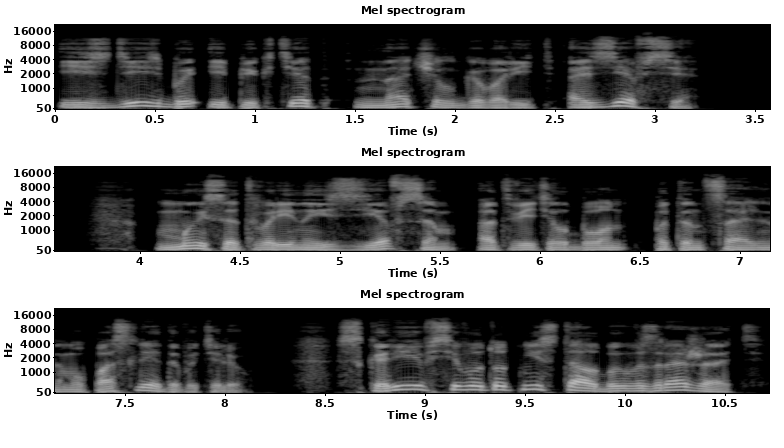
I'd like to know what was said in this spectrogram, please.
И здесь бы Эпиктет начал говорить о Зевсе. «Мы сотворены Зевсом», — ответил бы он потенциальному последователю. Скорее всего, тот не стал бы возражать.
